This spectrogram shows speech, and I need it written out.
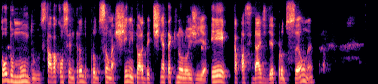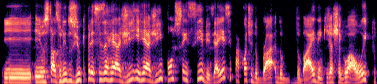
todo mundo estava concentrando produção na China, então ela detinha tecnologia e capacidade de produção, né? E, e, os Estados Unidos viu que precisa reagir e reagir em pontos sensíveis. E aí esse pacote do, do, do Biden, que já chegou a 8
